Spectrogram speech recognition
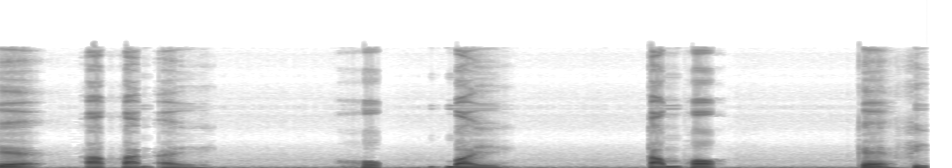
แก้อาการไอหกใบตำพอก แก้ฝี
